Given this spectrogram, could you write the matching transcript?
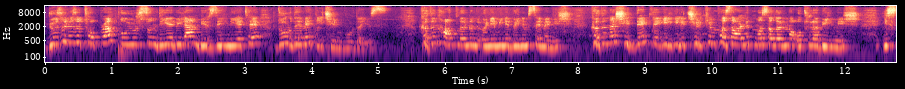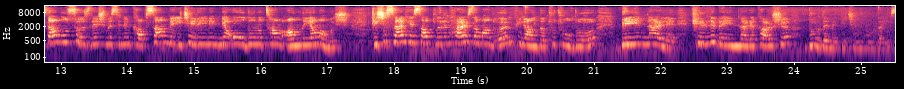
gözünüzü toprak doyursun diyebilen bir zihniyete dur demek için buradayız. Kadın haklarının önemini benimsememiş, kadına şiddetle ilgili çirkin pazarlık masalarına oturabilmiş, İstanbul Sözleşmesi'nin kapsam ve içeriğinin ne olduğunu tam anlayamamış, kişisel hesapların her zaman ön planda tutulduğu beyinlerle, kirli beyinlere karşı dur demek için buradayız.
